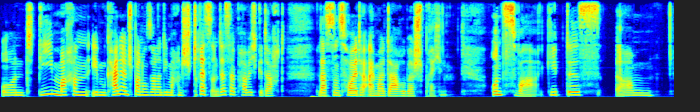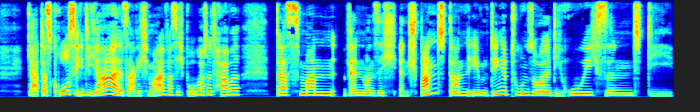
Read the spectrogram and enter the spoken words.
und die machen eben keine Entspannung, sondern die machen Stress. Und deshalb habe ich gedacht, lasst uns heute einmal darüber sprechen. Und zwar gibt es ähm, ja das große Ideal, sage ich mal, was ich beobachtet habe, dass man, wenn man sich entspannt, dann eben Dinge tun soll, die ruhig sind, die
